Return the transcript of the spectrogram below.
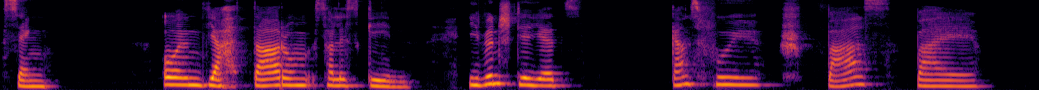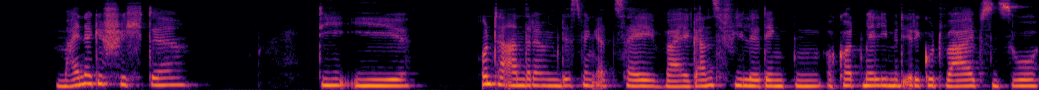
sehen und ja, darum soll es gehen. Ich wünsche dir jetzt ganz viel Spaß bei meiner Geschichte, die ich unter anderem deswegen erzähle, weil ganz viele denken, oh Gott, Melly mit ihren Good Vibes und so,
